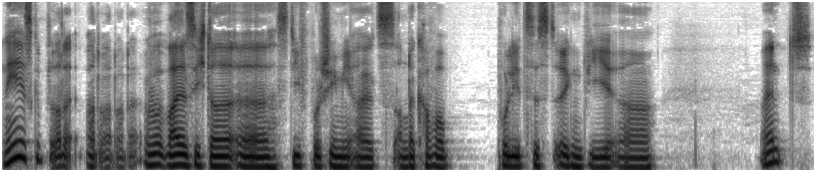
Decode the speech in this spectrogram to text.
Nee, es gibt, warte, warte, warte, warte, weil sich da äh, Steve Buscemi als Undercover-Polizist irgendwie äh, und,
